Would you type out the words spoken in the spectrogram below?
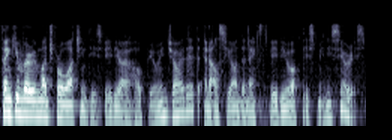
Thank you very much for watching this video. I hope you enjoyed it and I'll see you on the next video of this mini series.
